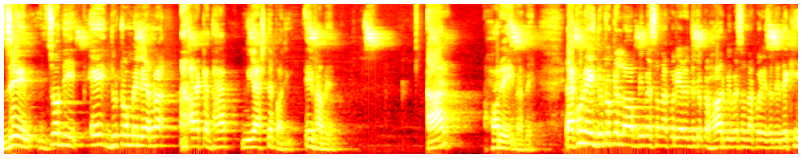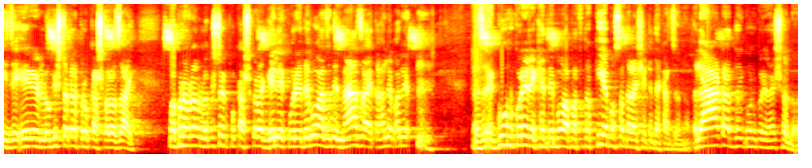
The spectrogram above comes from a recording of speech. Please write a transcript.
যে যদি এই দুটো মিলে আমরা আর একটা ধাপ নিয়ে আসতে পারি, এইভাবে। আর হরে এইভাবে। এখন এই দুটোকে লব বিবেচনা করি আর এই দুটোকে হর বিবেচনা করি, যদি দেখি যে এর লঘিষ্ঠকের প্রকাশ করা যায়, তখন আমরা লঘিষ্ঠকের প্রকাশ করা গেলে করে দেব, আর যদি না যায় তাহলে পরে গুণ করে রেখে দেবো, আপাতত কী অবস্থা দাঁড়ায় সেটা দেখার জন্য। তাহলে আট আর দুই গুণ করে হয় ষোলো,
